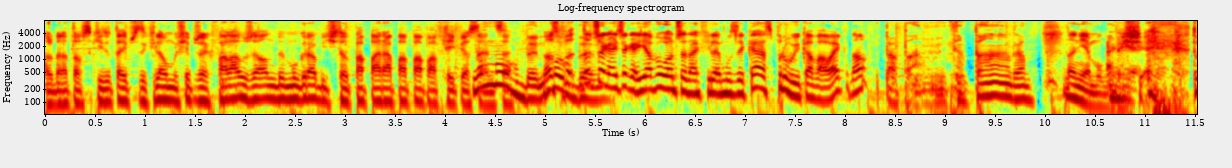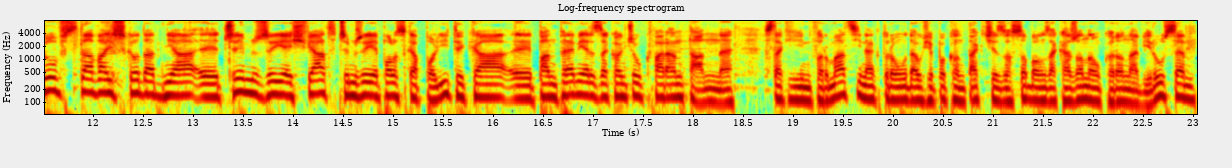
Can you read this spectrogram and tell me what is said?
Olbratowski tutaj przed chwilą mu się przechwalał, że on by mógł robić to papara papapa w tej piosence. No mógłbym, no, mógłbym. To czekaj, czekaj, ja wyłączę na chwilę muzykę, spróbuj kawałek, no. Pa, pa, pa, para. No nie mógłbyś. Tu wstawaj, szkoda dnia. Y, Czym żyje świat, czym żyje polska polityka? Y, Pan premier zakończył kwarantannę. Z takich informacji, na którą udał się po kontakcie z osobą zakażoną koronawirusem.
